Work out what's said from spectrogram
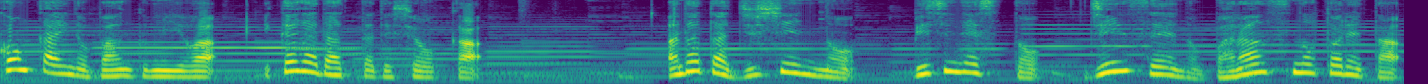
今回の番組はいかがだったでしょうか？あなた自身のビジネスと人生のバランスの取れた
